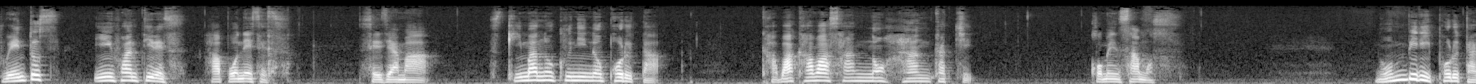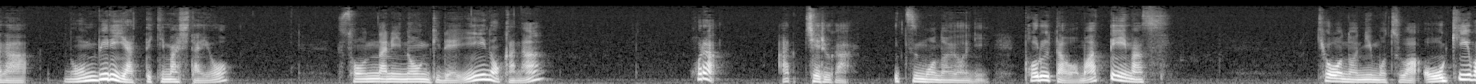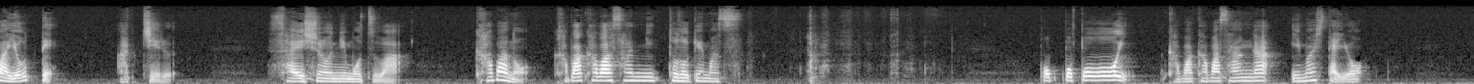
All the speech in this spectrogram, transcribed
Cuentos infantiles japoneses. Se llama 隙間の国のポルタカバカバさんのハンカチ Comenzamos のんびりポルタがのんびりやってきましたよそんなにのんきでいいのかなほらアッチェルがいつものようにポルタを待っています今日の荷物は大きいわよってアッチェル最初の荷物はカバのカバカバさんに届けます。ポッポポーイカバカバさんがいましたよ。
